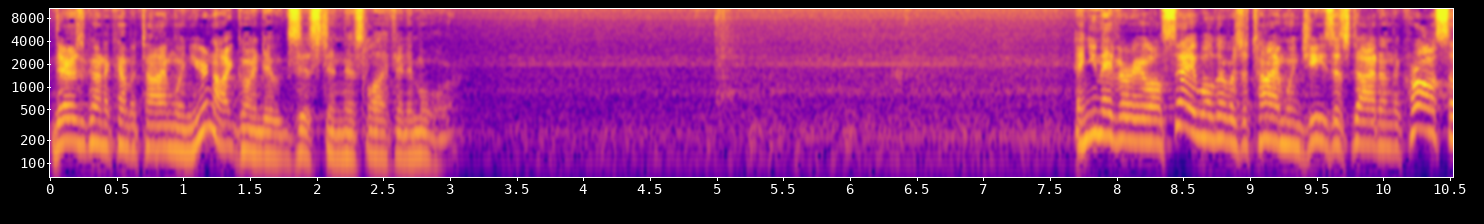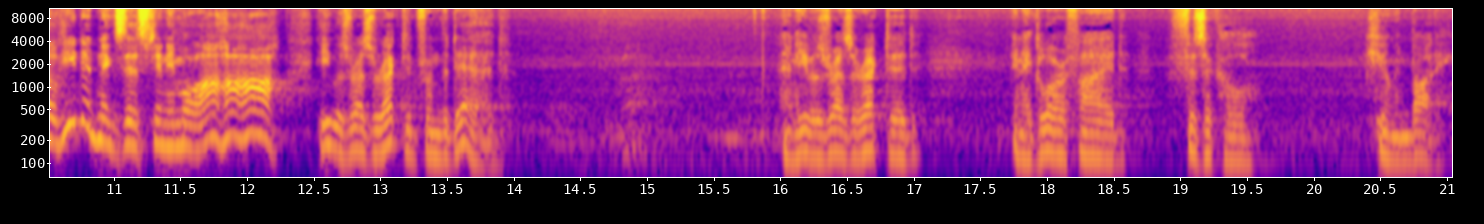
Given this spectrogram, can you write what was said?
There's going to come a time when you're not going to exist in this life anymore. And you may very well say, well, there was a time when Jesus died on the cross, so he didn't exist anymore. Ah ha ha. He was resurrected from the dead. And he was resurrected in a glorified physical human body.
